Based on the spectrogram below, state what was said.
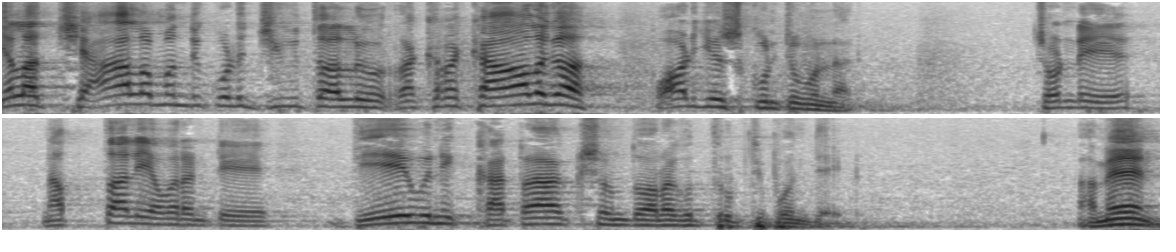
ఇలా చాలామంది కూడా జీవితాలు రకరకాలుగా పాడు చేసుకుంటూ ఉన్నారు. చూడండి నప్తాలి ఎవరంటే దేవుని కటాక్షం ద్వారా తృప్తి పొందాడు. ఆమెన్.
